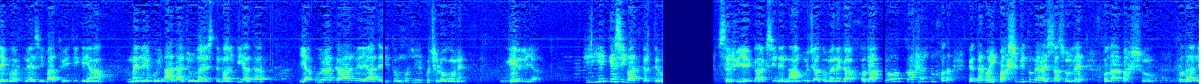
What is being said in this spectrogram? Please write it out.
एक वक्त में ऐसी बात हुई थी कि यहाँ मैंने कोई आधा जुमला इस्तेमाल किया था, या पूरा कहा मेरे आधे तो मुझे कुछ लोगों ने घेर लिया कि ये कैसी बात करते हो। सिर्फ़ ये कहा, किसी ने नाम पूछा तो मैंने कहा, खुदा। तो काफिर, तू खुदा? कहता है, भाई, बख्श भी तो मेरा हिस्सा सुन ले, खुदा बख्श हूँ, खुदा ने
